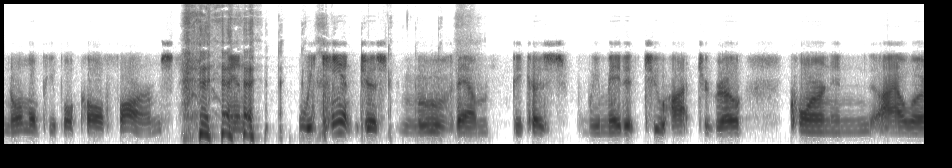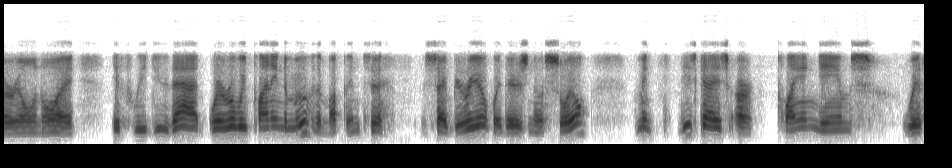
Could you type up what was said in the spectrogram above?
normal people call farms, and we can't just move them because we made it too hot to grow corn in Iowa or Illinois. If we do that, where are we planning to move them? Up into Siberia where there's no soil? I mean, these guys are playing games with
